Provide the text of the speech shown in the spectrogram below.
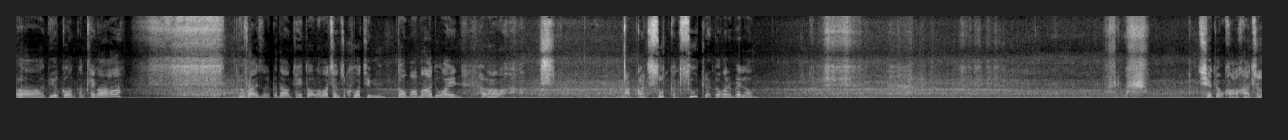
ờ ừ. à, deal còn cần khen á. Advisor ka down thei to lawa chan chu khuwa thim to ma ma du ain nap kan suit kan suit le dong an melom chia đậu khó khá chủ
